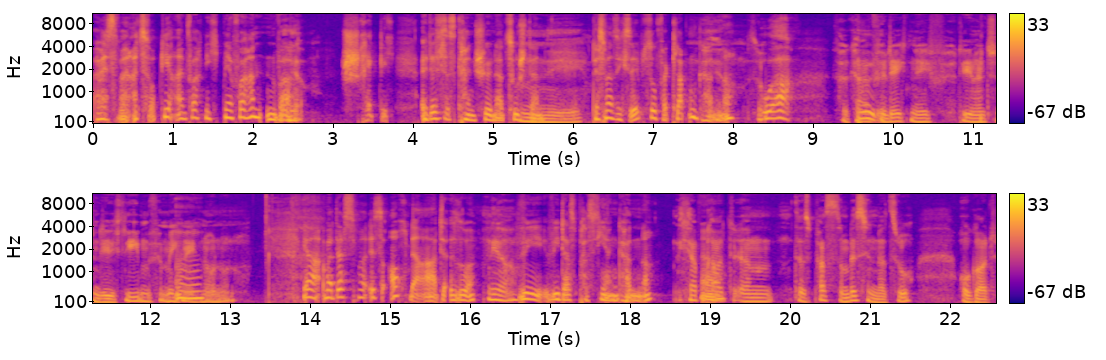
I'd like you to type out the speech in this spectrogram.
Aber es war, als ob die einfach nicht mehr vorhanden war. Ja. Schrecklich. Äh, Das ist kein schöner Zustand. Nee. Dass man sich selbst so verklappen kann, ne? so. Uah. Für, keinen, für dich nicht, für die Menschen, die dich lieben, für mich nicht. Nur, nur, nur. Ja, aber das ist auch eine Art, also Ja. wie, wie das passieren kann, ne? Ich habe gerade, ähm, das passt so ein bisschen dazu. Oh Gott,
